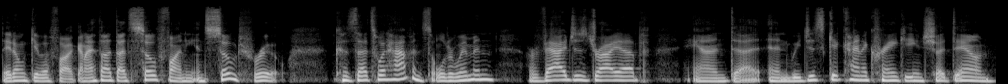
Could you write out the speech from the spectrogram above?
they don't give a fuck. And I thought that's so funny and so true because that's what happens to older women. Our vages dry up, and uh, and we just get kind of cranky and shut down.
